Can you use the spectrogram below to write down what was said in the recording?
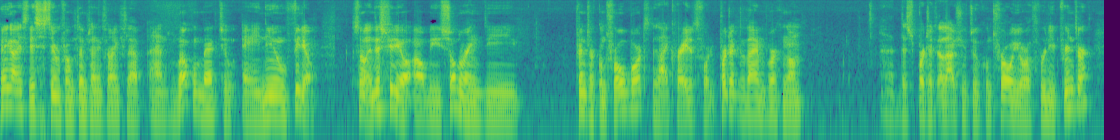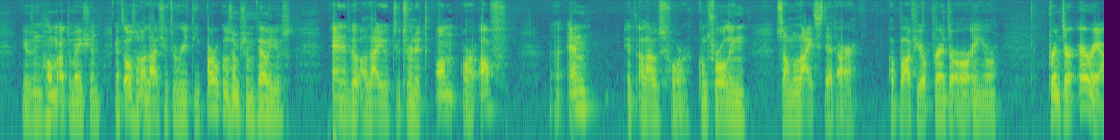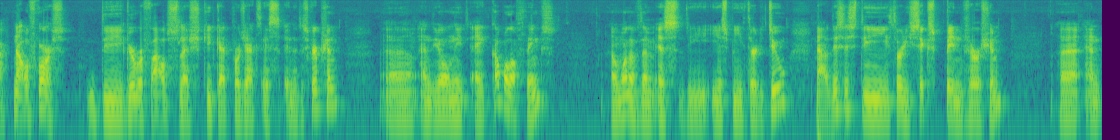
Hey guys, this is Tim from Tim's Electronics Lab and welcome back to a new video. So in this video I'll be soldering the printer control board that I created for the project that I'm working on. Uh, this project allows you to control your 3D printer using home automation. It also allows you to read the power consumption values and it will allow you to turn it on or off uh, and it allows for controlling some lights that are above your printer or in your printer area. Now of course the Gerber file slash KiCad project is in the description uh, and you'll need a couple of things. Uh, one of them is the ESP32. Now this is the 36 pin version uh, and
